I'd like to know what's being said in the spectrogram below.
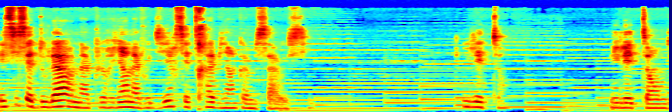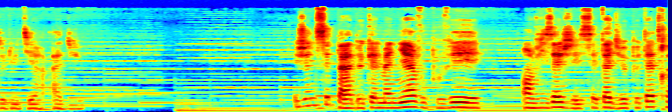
Et si cette douleur n'a plus rien à vous dire, c'est très bien comme ça aussi. Il est temps. Il est temps de lui dire adieu. Je ne sais pas de quelle manière vous pouvez envisager cet adieu. Peut-être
